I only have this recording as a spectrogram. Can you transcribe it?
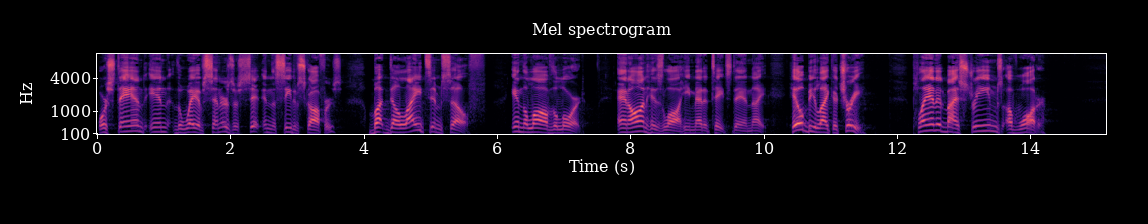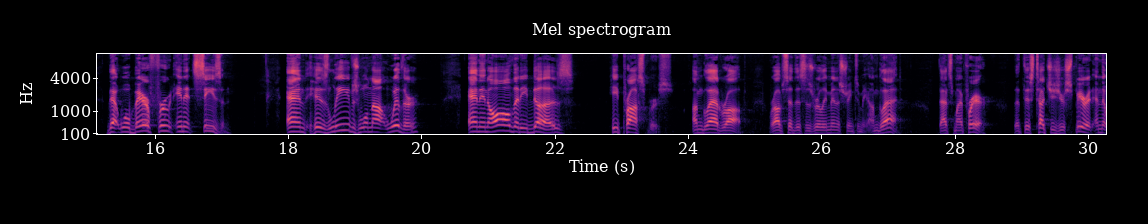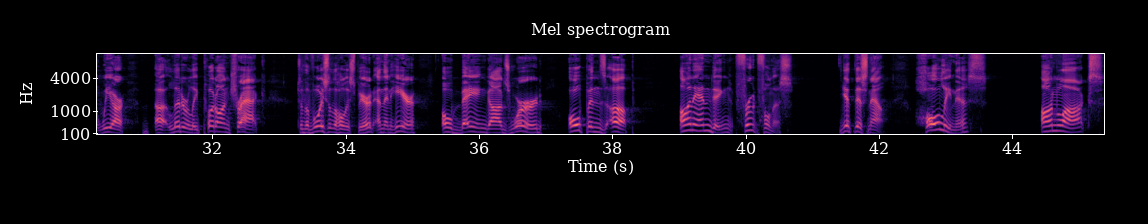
or stand in the way of sinners, or sit in the seat of scoffers, but delights himself in the law of the Lord, and on his law he meditates day and night. He'll be like a tree planted by streams of water that will bear fruit in its season, and his leaves will not wither, and in all that he does, he prospers. I'm glad, Rob. Rob said this is really ministering to me. I'm glad. That's my prayer, that this touches your spirit and that we are uh, literally put on track to the voice of the Holy Spirit, and then here, obeying God's word opens up unending fruitfulness. Get this now holiness unlocks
